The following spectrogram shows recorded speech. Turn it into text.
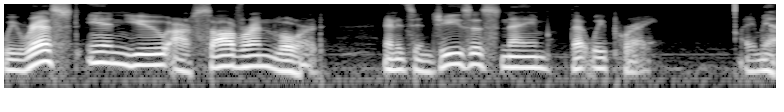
We rest in you, our sovereign Lord. And it's in Jesus' name that we pray. Amen.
